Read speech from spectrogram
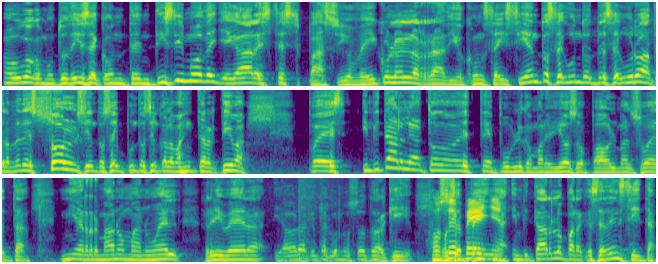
Hugo, como tú dices, contentísimo de llegar a este espacio, vehículo en la radio, con 600 segundos de seguro a través de Sol 106.5, la más interactiva. Pues invitarle a todo este público maravilloso, Paul Mansueta, mi hermano Manuel Rivera, y ahora que está con nosotros aquí, José Peña. invitarlo para que se den cita.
